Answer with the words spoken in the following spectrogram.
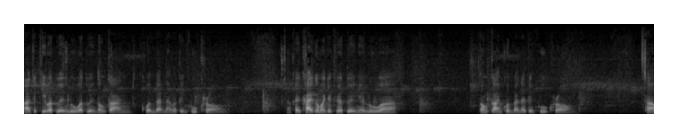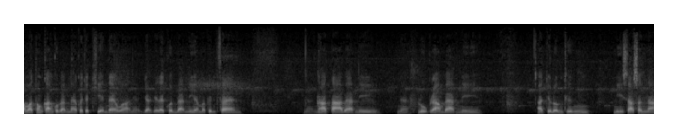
อาจจะคิดว่าตัวเองรู้ว่าตัวเองต้องการ คนแบบนั้นมาเป็นคู่ครอง ใครๆก็มักจะคิดว่าตัวเองเนี่ยรู้ว่าต้องการคนแบบไหนเป็นคู่ครอง ถามว่าต้องการคนแบบไหนก็จะเขียนได้ว่าเนี่ยอยากจะได้คนแบบนี้มาเป็นแฟน นะหน้าตาแบบนี้นะรูปร่างแบบนี้ อาจจะรวมถึงมีศาสนา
